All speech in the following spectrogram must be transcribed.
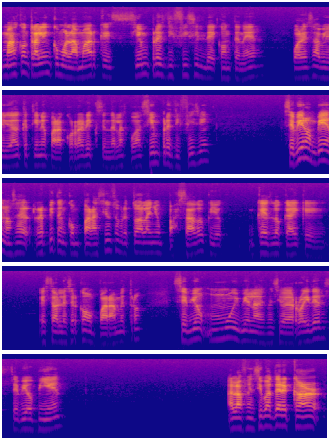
Más contra alguien como Lamar, que siempre es difícil de contener por esa habilidad que tiene para correr y extender las jugadas. Siempre es difícil. Se vieron bien, o sea, repito, en comparación sobre todo al año pasado, que yo que es lo que hay que establecer como parámetro. Se vio muy bien la defensiva de Raiders, se vio bien. A la ofensiva Derek Carr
